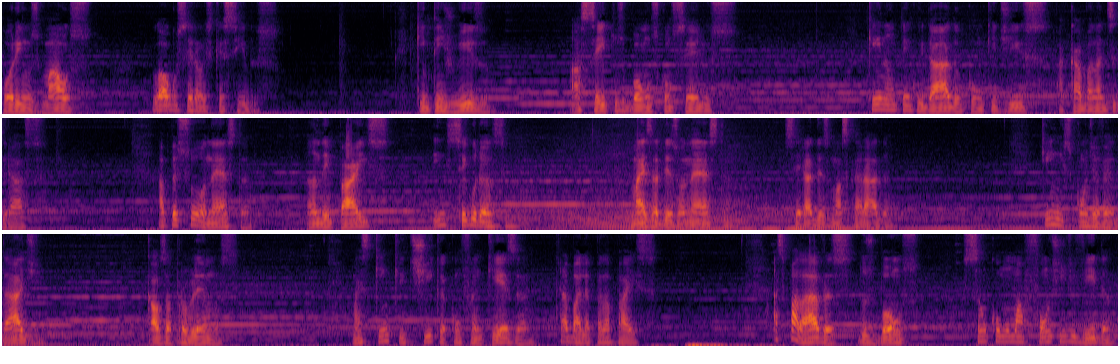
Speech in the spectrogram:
porém os maus logo serão esquecidos. Quem tem juízo aceita os bons conselhos quem não tem cuidado com o que diz acaba na desgraça. A pessoa honesta anda em paz e em segurança, mas a desonesta será desmascarada. Quem esconde a verdade causa problemas, mas quem critica com franqueza trabalha pela paz. As palavras dos bons são como uma fonte de vida,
